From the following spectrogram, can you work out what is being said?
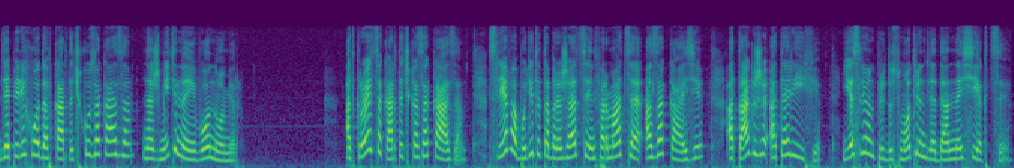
Для перехода в карточку заказа нажмите на его номер. Откроется карточка заказа. Слева будет отображаться информация о заказе, а также о тарифе, если он предусмотрен для данной секции.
